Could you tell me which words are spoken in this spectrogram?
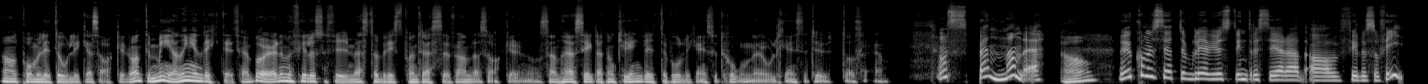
Jag har hållit på med lite olika saker. Det var inte meningen riktigt. Jag började med filosofi, mest av brist på intresse för andra saker. Och sen har jag seglat omkring lite på olika institutioner, olika institut och sådär. Vad spännande! Ja. Men hur kommer det sig att du blev just intresserad av filosofi?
